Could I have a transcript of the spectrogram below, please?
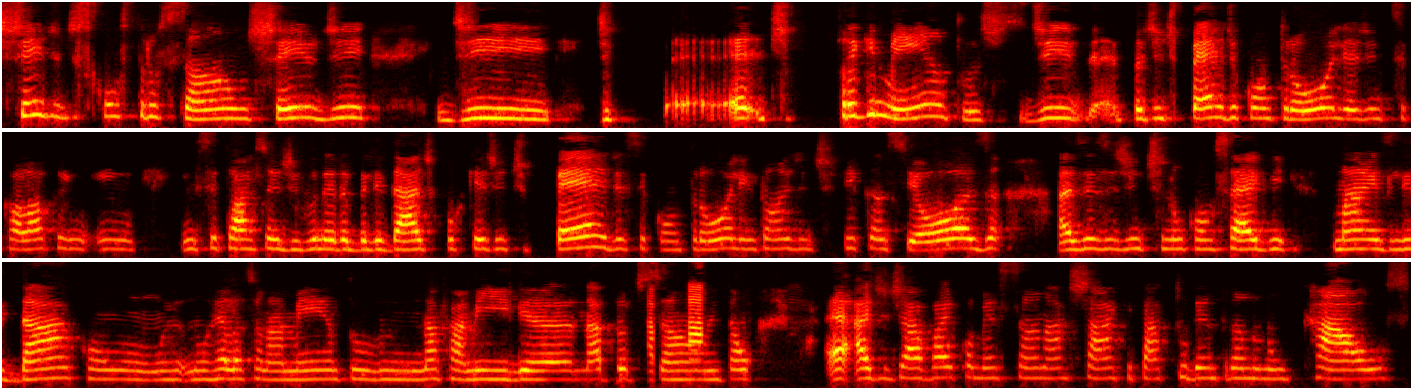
cheia de desconstrução, cheio de, de, de, é, de fragmentos, de, a gente perde o controle, a gente se coloca em, em, em, situações de vulnerabilidade porque a gente perde esse controle, então a gente fica ansiosa, às vezes a gente não consegue mais lidar com no relacionamento, na família, na profissão, então é, a gente já vai começando a achar que está tudo entrando num caos,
